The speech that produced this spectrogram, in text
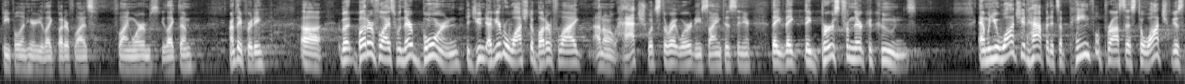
people in here? You like butterflies? Flying worms? You like them? Aren't they pretty? Uh, but butterflies, when they're born, did you have you ever watched a butterfly? I don't know, hatch. What's the right word? Any scientists in here? They they they burst from their cocoons, And when you watch it happen, it's a painful process to watch because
